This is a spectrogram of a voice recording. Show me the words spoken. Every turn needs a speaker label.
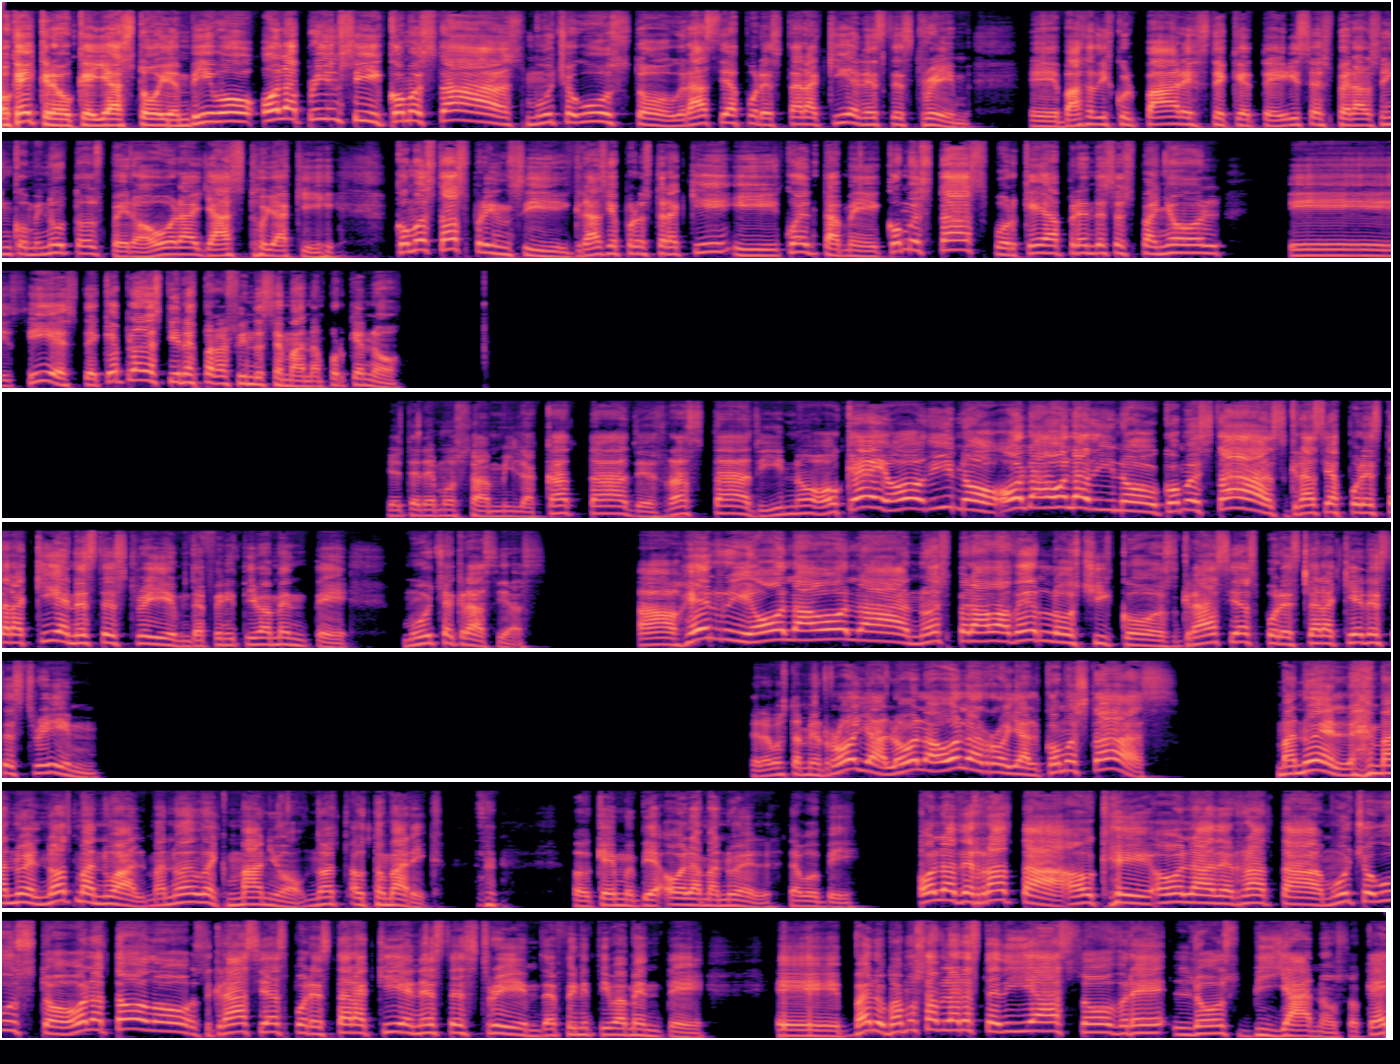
Speaker 1: Ok, creo que ya estoy en vivo. Hola, Princey, ¿cómo estás? Mucho gusto. Gracias por estar aquí en este stream. Eh, vas a disculpar este que te hice esperar cinco minutos, pero ahora ya estoy aquí. ¿Cómo estás, Princey? Gracias por estar aquí y cuéntame, ¿cómo estás? ¿Por qué aprendes español? Y sí, este, ¿qué planes tienes para el fin de semana? ¿Por qué no? Ya tenemos a Milakata, de Rasta, Dino. Ok, oh, Dino. Hola, hola, Dino. ¿Cómo estás? Gracias por estar aquí en este stream, definitivamente. Muchas gracias. Ah, Henry, hola, hola. No esperaba verlos, chicos. Gracias por estar aquí en este stream. Tenemos también Royal. Hola, hola, Royal. ¿Cómo estás? Manuel, Manuel, not manual. Manuel like manual, not automatic. Ok, muy bien. Hola, Manuel. That will be. Hola de rata. Ok, hola de rata. Mucho gusto. Hola todos. Gracias por estar aquí en este stream, definitivamente. Eh, bueno, vamos a hablar este día sobre los villanos, ¿ok?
